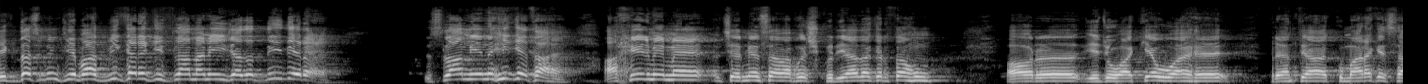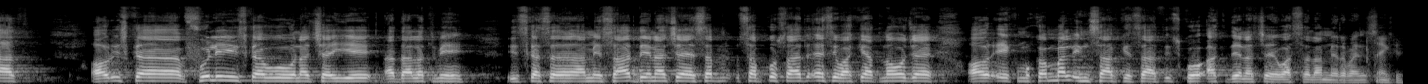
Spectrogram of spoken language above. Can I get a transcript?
एक दस मिनट ये बात भी करे कि इस्लाम हमें इजाज़त नहीं दे रहा है। इस्लाम ये नहीं कहता है। आखिर में मैं चेयरमैन साहब आपका शुक्रिया अदा करता हूँ। और ये जो वाक्य हुआ है प्रियंत्या कुमारा के साथ और इसका फुली इसका वो होना चाहिए अदालत में। इसका हमें साथ देना चाहिए, सब, सबको साथ, ऐसे वाक़ात ना हो जाए और एक मुकम्मल इंसाफ के साथ इसको हक देना चाहिए। वासलाम मेहरबानी थैंक यू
